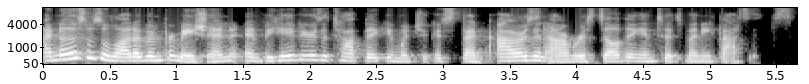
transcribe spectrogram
I know this was a lot of information, and behavior is a topic in which you could spend hours and hours delving into its many facets.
